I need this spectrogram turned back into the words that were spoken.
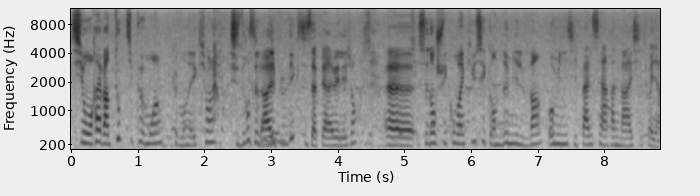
si on rêve un tout petit peu moins que mon élection à la présidence de la République, si ça fait rêver les gens, euh, ce dont je suis convaincue, c'est qu'en 2020, au municipal, c'est un raz-de-marée citoyen.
